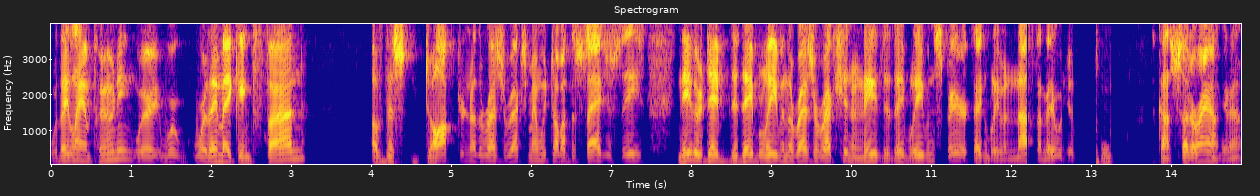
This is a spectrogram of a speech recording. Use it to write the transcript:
were they lampooning? Were, were, were they making fun of this doctrine of the resurrection? Man, we talk about the Sadducees. Neither did, did they believe in the resurrection, and neither did they believe in spirit. They didn't believe in nothing. They would just kind of sit around, you know.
